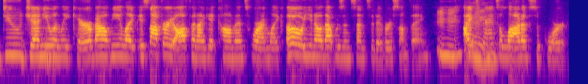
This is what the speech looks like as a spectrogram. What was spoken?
do genuinely care about me. Like, it's not very often I get comments where I'm like, oh, you know, that was insensitive or something. Mhm. I experience a lot of support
